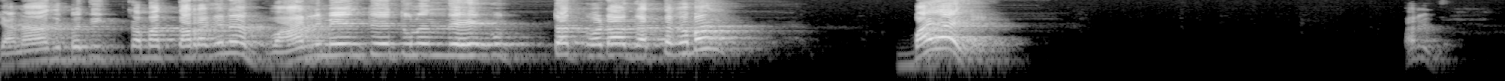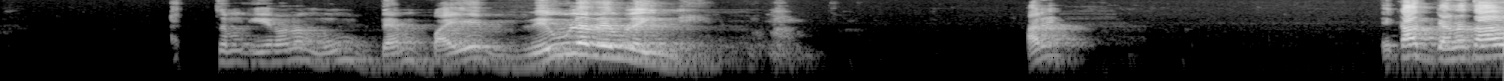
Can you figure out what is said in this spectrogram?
ජනාධිපතිකමත් අරගෙන පාර්ලිමේන්තුවේ තුනෙන් දෙහෙකුටත් වඩා ගත්ත ගමන් බයයි. හරිද? ඇත්තම කියනවනම් මුන් දැන් බයේ වෙවුල වෙවුල ඉන්නේ. හරි? එකක් ජනතාව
